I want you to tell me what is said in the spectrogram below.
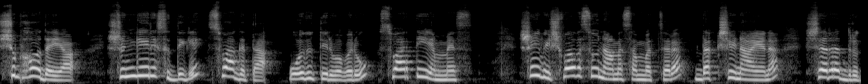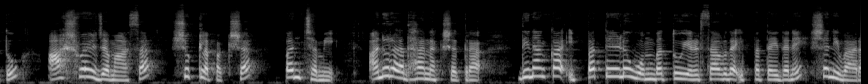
ಶುಭೋದಯ. ಶೃಂಗೇರಿ ಸುದ್ದಿಗೆ ಸ್ವಾಗತ. ಓದುತ್ತಿರುವವರು ಸ್ವಾತಿ ಎಂಎಸ್. ಶ್ರೀ ವಿಶ್ವಾವಸು ನಾಮ ಸಂವತ್ಸರ, ದಕ್ಷಿಣಾಯನ ಶರದೃತು ಆಶ್ವಯುಜ ಮಾಸ ಶುಕ್ಲಪಕ್ಷ, ಪಂಚಮಿ, ಅನುರಾಧ ನಕ್ಷತ್ರ. ದಿನಾಂಕ ಇಪ್ಪತ್ತೇಳು ಒಂಬತ್ತು ಎರಡು ಸಾವಿರದ ಇಪ್ಪತ್ತೈದನೇ ಶನಿವಾರ.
